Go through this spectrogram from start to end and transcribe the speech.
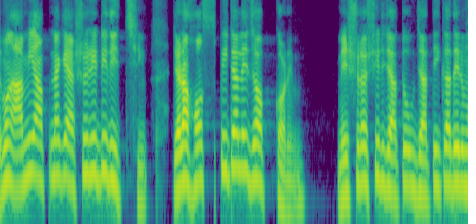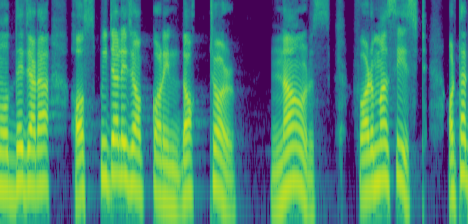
এবং আমি আপনাকে অ্যাসিউরিটি দিচ্ছি, যারা হসপিটালে জব করেন, মেষরাশির জাতক জাতিকাদের মধ্যে যারা হসপিটালে জব করেন ডক্টর নার্স ফার্মাসিস্ট অর্থাৎ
